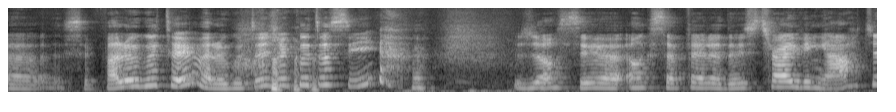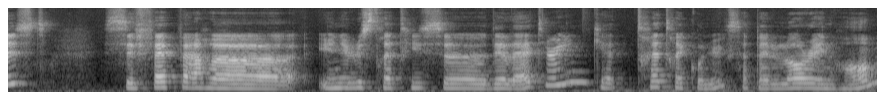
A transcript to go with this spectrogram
Euh, c'est pas le goûter, mais le goûter j'écoute aussi. genre c'est euh, un qui s'appelle The Striving Artist. C'est fait par euh, une illustratrice de lettering qui est très très connue, qui s'appelle Lauren Home.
